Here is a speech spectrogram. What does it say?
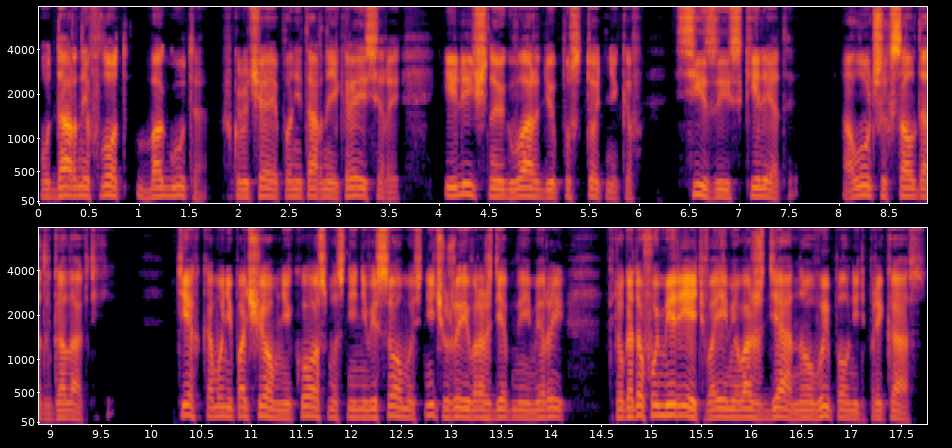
Ударный флот Багута, включая планетарные крейсеры и личную гвардию пустотников, сизые скелеты, а лучших солдат в галактике. Тех, кому нипочем ни космос, ни невесомость, ни чужие враждебные миры, кто готов умереть во имя вождя, но выполнить приказ.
